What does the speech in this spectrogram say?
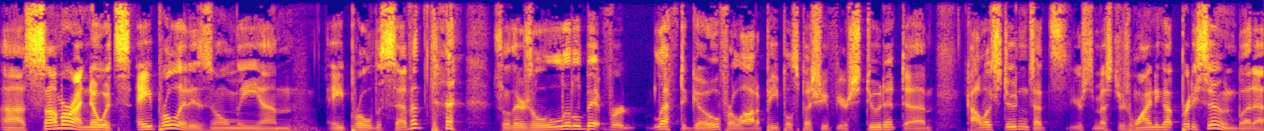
uh, summer. I know it's April. It is only um, April the 7th. so there's a little bit for left to go for a lot of people, especially if you're a student. Uh, college students, that's your semester's winding up pretty soon. But uh,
